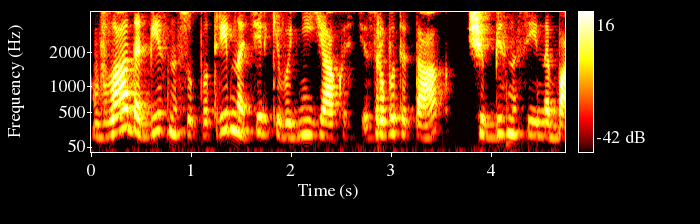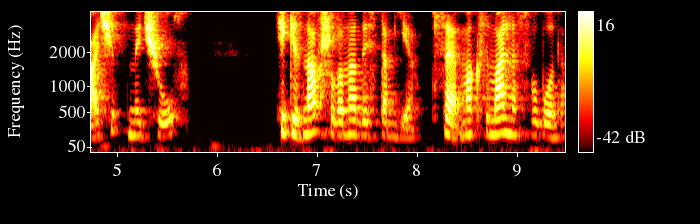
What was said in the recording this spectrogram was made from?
Влада бізнесу потрібна тільки в одній якості: зробити так, щоб бізнес її не бачив, не чув, тільки знав, що вона десь там є. Все, максимальна свобода.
